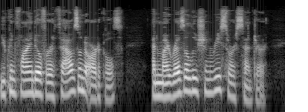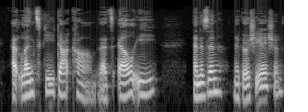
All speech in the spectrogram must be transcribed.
you can find over a thousand articles and my Resolution Resource Center at lenski.com. That's L E, N as in negotiation,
